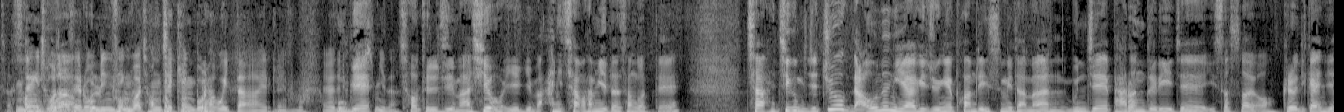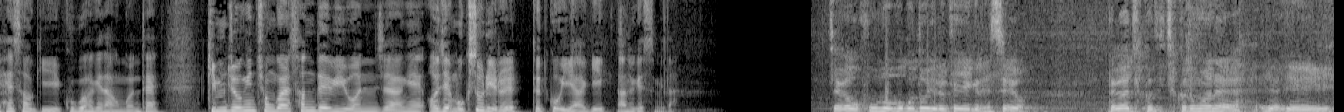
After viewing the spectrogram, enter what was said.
자, 굉장히 저자세로 골프. 민생과 정책 행보를 하고 있다 이렇게 네. 뭐 싶습니다. 쳐들지 마시오 얘기 많이 참 합니다 선거 때. 자, 지금 이제 쭉 나오는 이야기 중에 포함되어 있습니다만 문제 발언들이 이제 있었어요. 그러니까 이제 해석이 구구하게 나온 건데 김종인 총괄 선대위원장의 어제 목소리를 듣고 이야기 나누겠습니다. 제가 후보 보고도 이렇게 얘기를 했어요. 내가 그, 동안에 이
